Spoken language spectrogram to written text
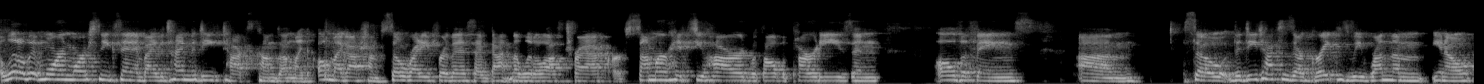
a little bit more and more sneaks in. And by the time the detox comes, I'm like, oh my gosh, I'm so ready for this. I've gotten a little off track, or summer hits you hard with all the parties and all the things. Um, so the detoxes are great because we run them, you know,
